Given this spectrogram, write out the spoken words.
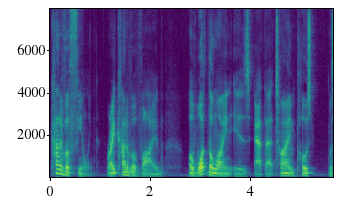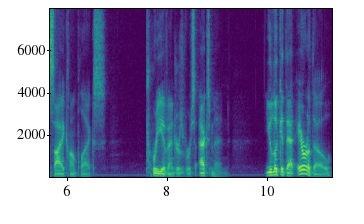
kind of a feeling, right? Kind of a vibe of what the line is at that time, post Messiah Complex, pre Avengers versus X Men. You look at that era though,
